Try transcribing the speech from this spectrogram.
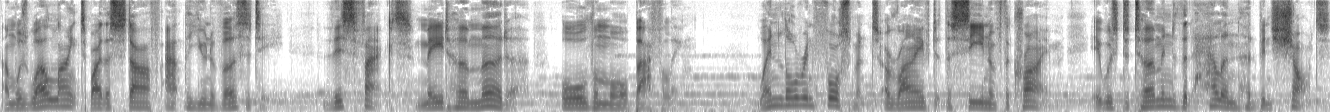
and was well liked by the staff at the university. This fact made her murder all the more baffling. When law enforcement arrived at the scene of the crime, it was determined that Helen had been shot,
